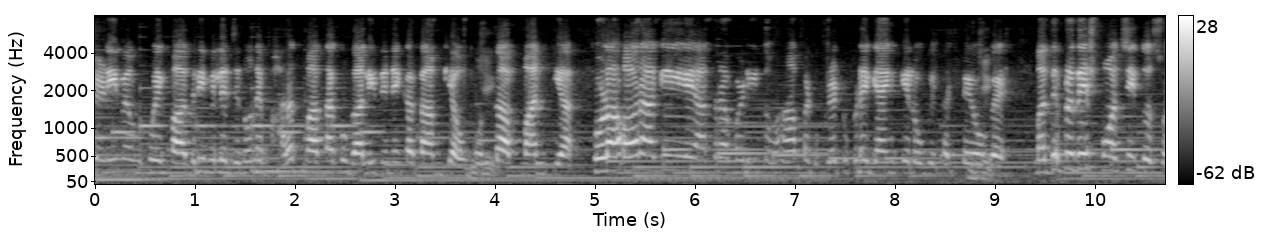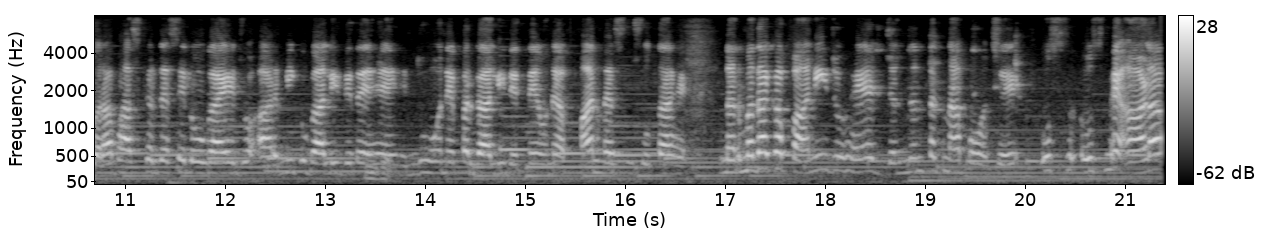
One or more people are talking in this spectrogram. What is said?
श्रेणी में उनको एक पादरी मिले जिन्होंने भारत माता को गाली देने का काम किया उनका अपमान किया। थोड़ा और आगे ये यात्रा बढ़ी तो वहाँ पर टुकड़े टुकड़े गैंग के लोग इकट्ठे हो गए। मध्य प्रदेश पहुँची तो स्वरा भास्कर जैसे लोग आए जो आर्मी को गाली देते हैं हिंदू होने पर गाली देते हैं उन्हें अपमान महसूस होता है। नर्मदा का पानी जो है जन जन तक ना पहुँचे उस उसमें आड़ा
